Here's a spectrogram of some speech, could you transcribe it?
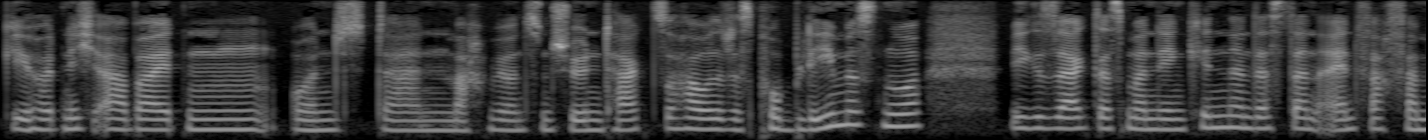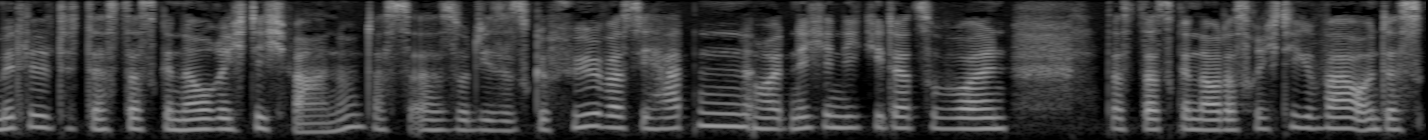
gehe heute nicht arbeiten und dann machen wir uns einen schönen Tag zu Hause. Das Problem ist nur, wie gesagt, dass man den Kindern das dann einfach vermittelt, dass das genau richtig war. Ne? Dass also dieses Gefühl, was sie hatten, heute nicht in die Kita zu wollen, dass das genau das Richtige war. Und das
